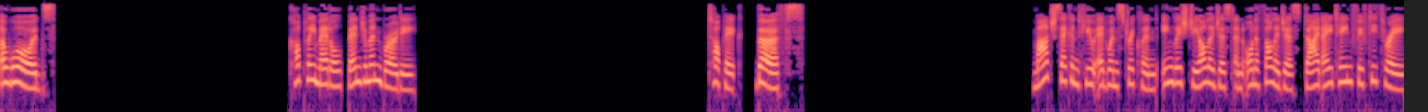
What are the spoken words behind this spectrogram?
Awards. Copley Medal, Benjamin Brodie Births March 2 – Hugh Edwin Strickland, English geologist and ornithologist died 1853.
